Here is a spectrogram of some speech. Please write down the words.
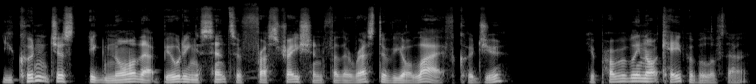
You couldn't just ignore that building a sense of frustration for the rest of your life, could you? You're probably not capable of that.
